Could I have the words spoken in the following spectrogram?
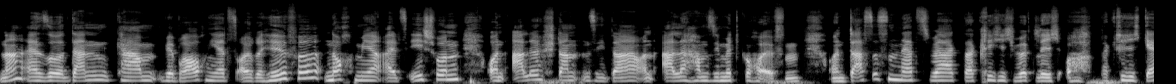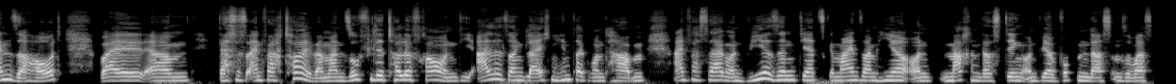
Ne? Also dann kam, wir brauchen jetzt eure Hilfe, noch mehr als eh schon. Und alle standen sie da und alle haben sie mitgeholfen. Und das ist ein Netzwerk, da kriege ich wirklich, oh, da kriege ich Gänsehaut, weil ähm, das ist einfach toll, wenn man so viele tolle Frauen, die alle so einen gleichen Hintergrund haben, einfach sagen, und wir sind jetzt gemeinsam hier und machen das Ding und wir wuppen das und sowas.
